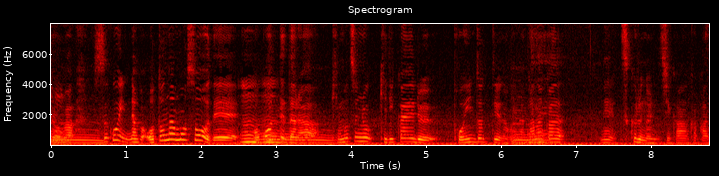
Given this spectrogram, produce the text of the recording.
章がうん。すごいなんか大人もそうで、うん。怒ってたらうん。気持ちの切り替えるポイントっていうのがなかなか、ね、作るのに時間かかっ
